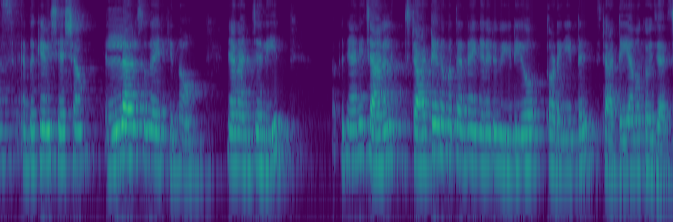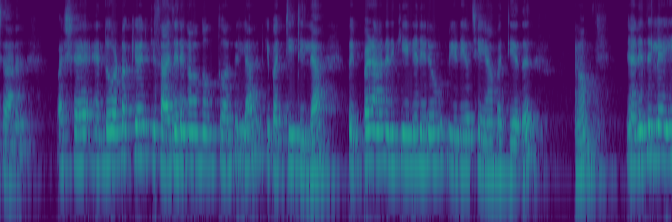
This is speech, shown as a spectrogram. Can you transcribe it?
ഫ്രണ്ട്സ് എന്തൊക്കെ വിശേഷം? എല്ലാവരും സുഖമായിരിക്കുന്നോ ഞാൻ അഞ്ജലി. അപ്പം ഞാൻ ഈ ചാനൽ സ്റ്റാർട്ട് ചെയ്തപ്പോൾ തന്നെ ഇങ്ങനെ ഒരു വീഡിയോ തുടങ്ങിയിട്ട് സ്റ്റാർട്ട് ചെയ്യാമെന്നൊക്കെ വിചാരിച്ചതാണ്. പക്ഷേ എന്തുകൊണ്ടൊക്കെയോ എനിക്ക് സാഹചര്യങ്ങളൊന്നും ഒത്തു വന്നില്ല എനിക്ക് പറ്റിയിട്ടില്ല. അപ്പം ഇപ്പോഴാണ് എനിക്ക് ഇങ്ങനെ ഒരു വീഡിയോ ചെയ്യാൻ പറ്റിയത്. ഞാനിതിൽ ഈ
